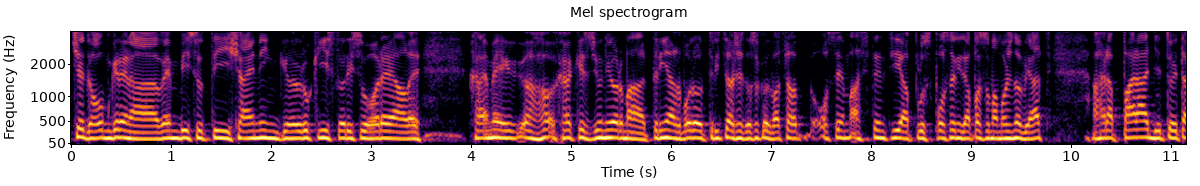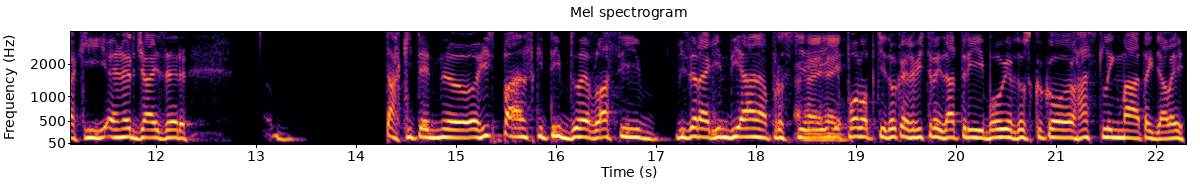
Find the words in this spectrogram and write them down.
Chad Holmgren a Wemby sú tí shining rookies, ktorí sú hore, ale Jaime Hakes Junior má 13 bodov, 36 dosokov, 28 asistencií a plus posledných zápasov má možno viac a hra parádne, to je taký energizer, taký ten uh, hispánsky typ, dlhé vlasy, vyzerá jak Indiana, proste Hej, hej. ide po lopte, dokáže vystreliť za tri, bojuje v doskokoch, hustling má a tak ďalej.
